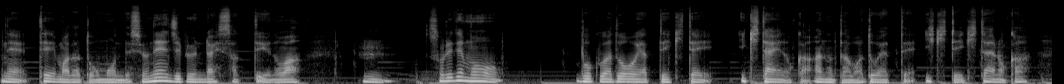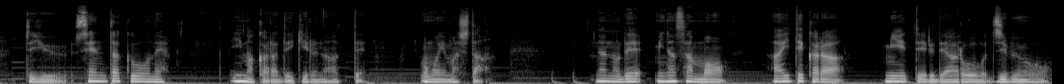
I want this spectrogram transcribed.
ねテーマだと思うんですよね。自分らしさっていうのは。うん。それでも僕はどうやって生きていきたいのかあなたはどうやって生きていきたいのかっていう選択をね今からできるなって思いました。なので皆さんも相手から見えているであろう自分を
